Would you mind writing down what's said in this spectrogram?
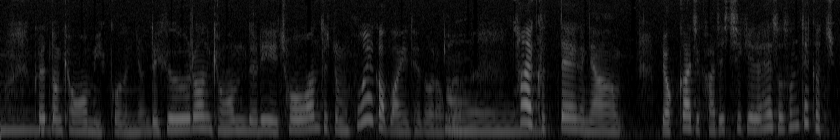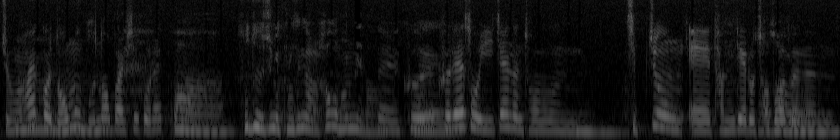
음. 그랬던 경험이 있거든요. 근데 그런 경험들이 저한테 좀 후회가 많이 되더라고요. 어. 차라리 그때 그냥 몇 가지 가지치기를 해서 선택과 집중을 할걸 음. 너무 문어발식으로 했구나. 아, 저도 요즘에 그런 생각을 하곤 합니다. 네, 그, 네. 그래서 이제는 저는 음. 집중의 단계로. 접어드는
